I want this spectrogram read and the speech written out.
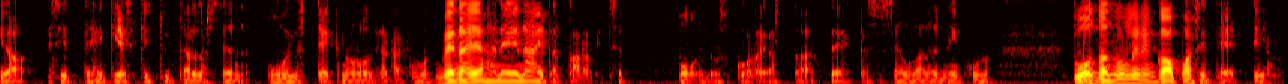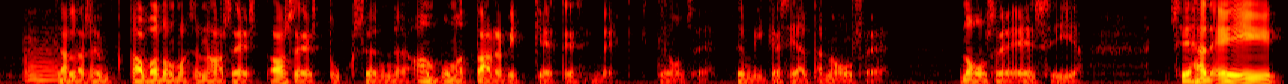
ja sitten he keskittyivät tällaisen ohjusteknologian rakentamiseen. Mutta Venäjähän ei näitä tarvitse Pohjois-Koreasta, että ehkä se sellainen niin kuin tuotannollinen kapasiteetti, mm. tällaisen tavanomaisen aseistuksen ampumatarvikkeet esimerkiksi, niin on se, se mikä sieltä nousee, nousee esiin. Ja sehän ei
